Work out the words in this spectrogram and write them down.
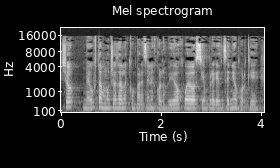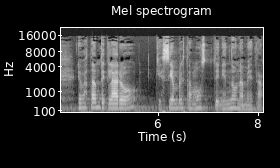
yo me gusta mucho hacer las comparaciones con los videojuegos siempre que enseño porque es bastante claro que siempre estamos teniendo una meta.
